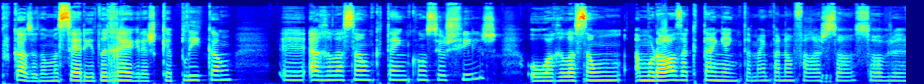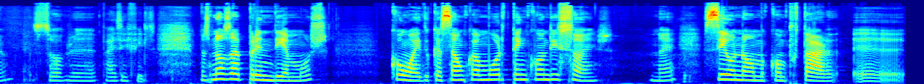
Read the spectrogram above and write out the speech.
por causa de uma série de regras que aplicam eh, à relação que têm com seus filhos ou a relação amorosa que têm também, para não falar só sobre, sobre pais e filhos. Mas nós aprendemos com a educação que o amor tem condições. É? Se eu não me comportar eh,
